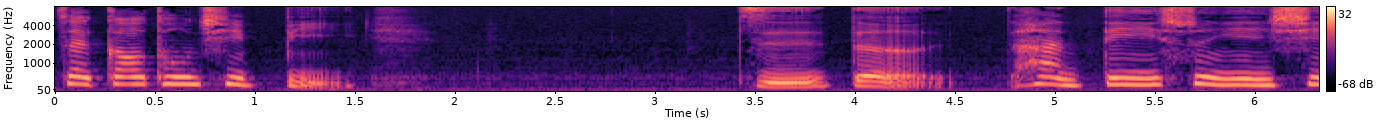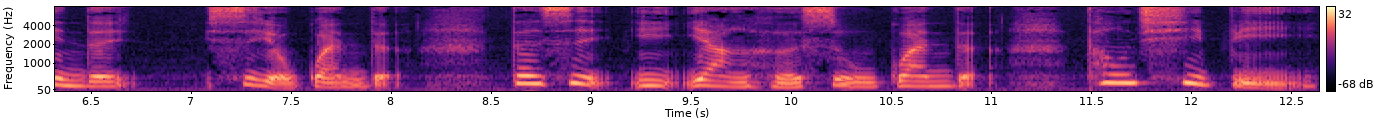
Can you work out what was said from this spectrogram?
在高通气比值的和低顺应性的是有关的。但是与氧合是无关的，通气比、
